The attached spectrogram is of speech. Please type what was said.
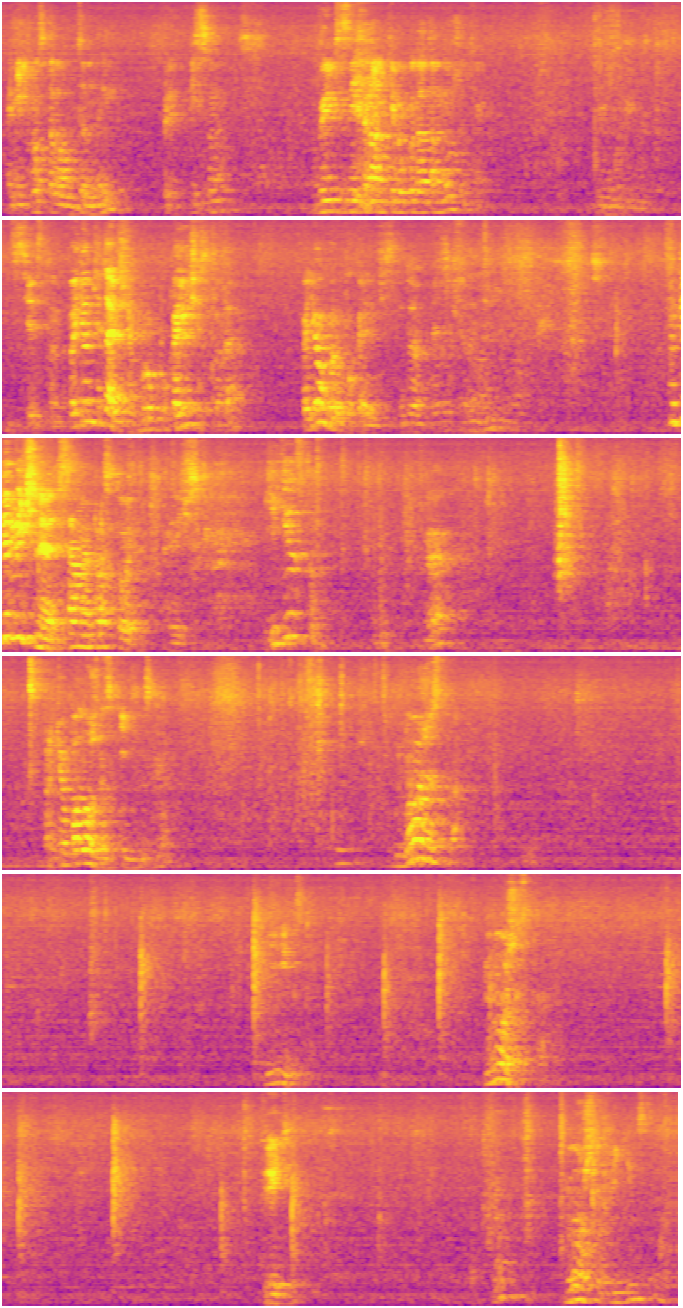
Они просто вам даны предписано. Выйти из них рамки вы куда-то можете? Естественно. Пойдемте дальше, в группу количества, да? Пойдем в группу количества? Да, Ну, первичное, самое простое количество. Единство. Да? Противоположность единства. Множество. Единство множество. Третье. Ну, множество единства.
